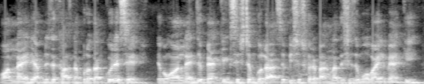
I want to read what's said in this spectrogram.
অনলাইনে আপনি যে খাজনা প্রদান করেছেন এবং অনলাইন যে ব্যাংকিং সিস্টেমগুলো আছে বিশেষ করে বাংলাদেশে যে মোবাইল ব্যাংকিং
